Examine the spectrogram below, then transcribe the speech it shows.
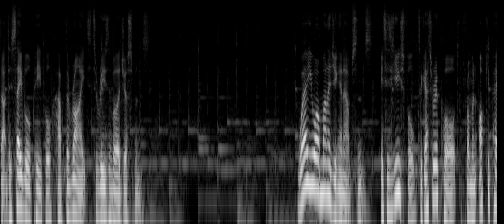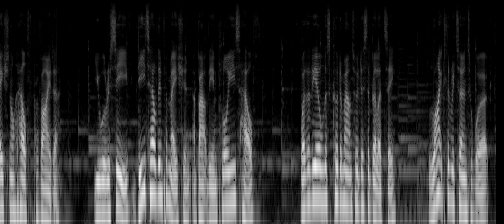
that disabled people have the right to reasonable adjustments. Where you are managing an absence, it is useful to get a report from an occupational health provider you will receive detailed information about the employee's health, whether the illness could amount to a disability, likely return to work,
